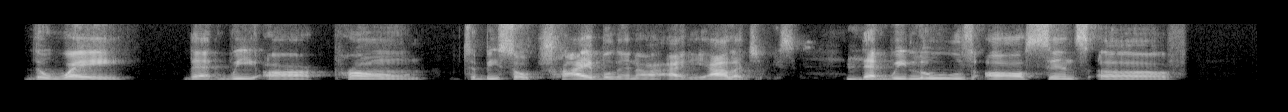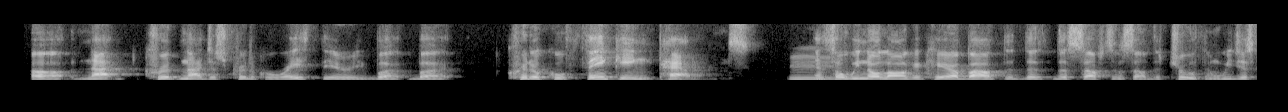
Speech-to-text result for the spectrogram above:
the way that we are prone to be so tribal in our ideologies mm-hmm. that we lose all sense of uh, not crit- not just critical race theory but but critical thinking and so mm. we no longer care about the, the, the, substance of the truth. And we just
